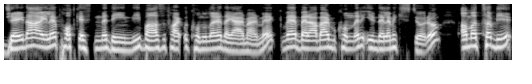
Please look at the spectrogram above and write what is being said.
Ceyda ile podcastinde değindiği bazı farklı konulara da yer vermek ve beraber bu konuları irdelemek istiyorum. Ama tabii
